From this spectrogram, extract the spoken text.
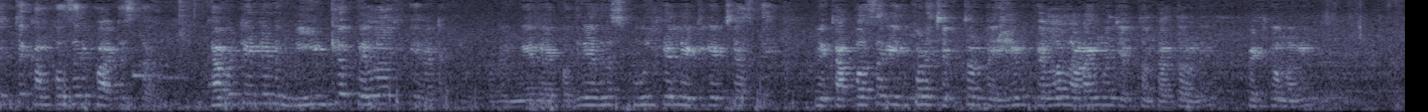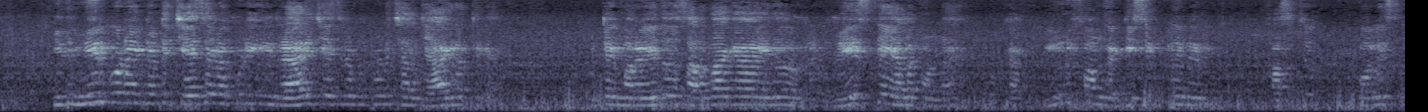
చెప్తే కంపల్సరీ పాటిస్తారు. కాబట్టి ఏంటంటే మీ ఇంట్లో పిల్లలకి ఇప్పుడు మీరు పొద్దున ఏదైనా స్కూల్కి వెళ్ళి ఎడ్యుకేట్ చేస్తే మేము కంపల్సరీ ఇది కూడా చెప్తుంటాం ఏంటంటే పిల్లలు అడగమని చెప్తాం పెద్దవాళ్ళని పెట్టుకోమని. ఇది మీరు కూడా ఏంటంటే చేసేటప్పుడు ఈ ర్యాలీ చేసేటప్పుడు కూడా చాలా జాగ్రత్తగా అంటే మనం ఏదో సరదాగా ఏదో రేస్గా వెళ్ళకుండా ఒక యూనిఫామ్గా డిసిప్లినరీ ఫస్ట్ పోలీసు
